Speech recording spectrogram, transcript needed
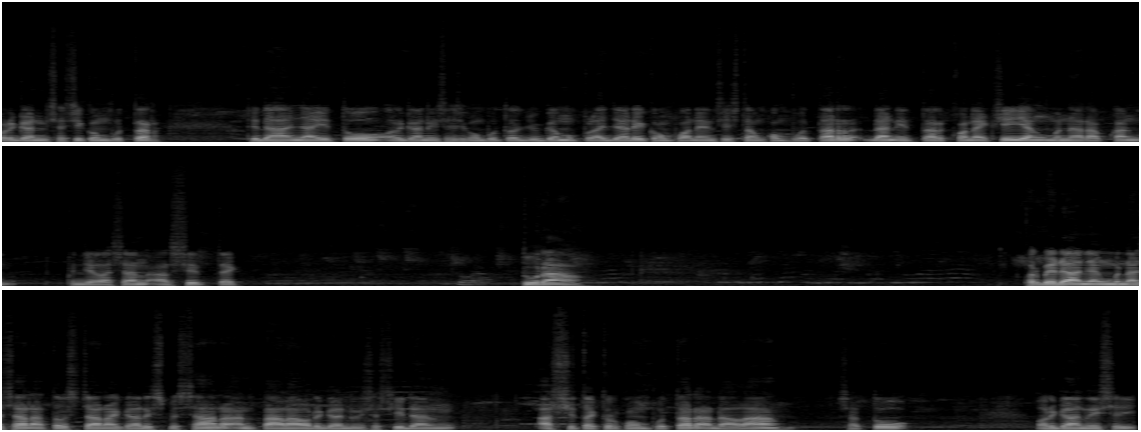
organisasi komputer. Tidak hanya itu, organisasi komputer juga mempelajari komponen sistem komputer dan interkoneksi yang menerapkan penjelasan arsitektural. Perbedaan yang mendasar atau secara garis besar antara organisasi dan arsitektur komputer adalah satu organisasi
